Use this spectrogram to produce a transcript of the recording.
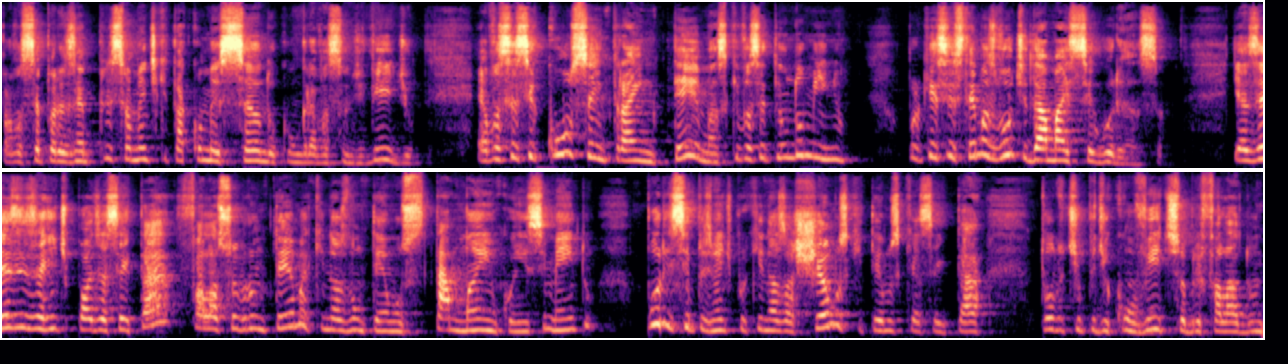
para você, por exemplo, principalmente que está começando com gravação de vídeo, é você se concentrar em temas que você tem um domínio, porque esses temas vão te dar mais segurança. E às vezes a gente pode aceitar falar sobre um tema que nós não temos tamanho conhecimento, pura e simplesmente porque nós achamos que temos que aceitar todo tipo de convite sobre falar de um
